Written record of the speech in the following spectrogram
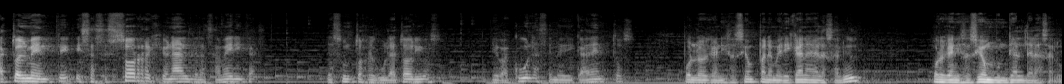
actualmente es asesor regional de las Américas de Asuntos Regulatorios de Vacunas y Medicamentos por la Organización Panamericana de la Salud, Organización Mundial de la Salud.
